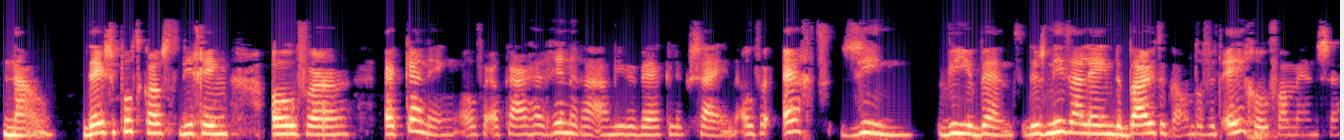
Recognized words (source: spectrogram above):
Nou, deze podcast die ging over erkenning, over elkaar herinneren aan wie we werkelijk zijn, over echt zien wie je bent. Dus niet alleen de buitenkant of het ego van mensen,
